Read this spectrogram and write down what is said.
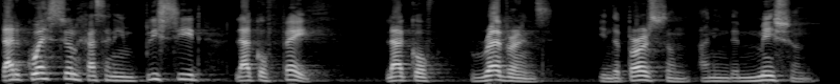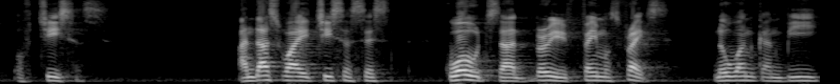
That question has an implicit lack of faith, lack of reverence in the person and in the mission of Jesus. And that's why Jesus says, quotes that very famous phrase no one can be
